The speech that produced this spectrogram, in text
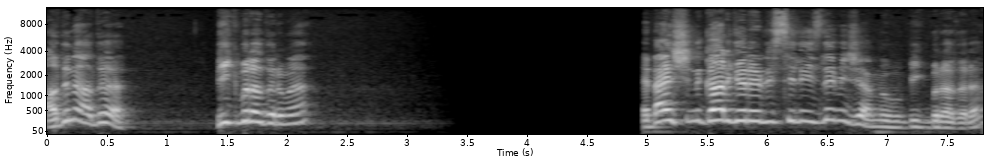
Adı ne adı? Big Brother mı? E ben şimdi gar görevlisiyle izlemeyeceğim mi bu Big Brother'ı?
